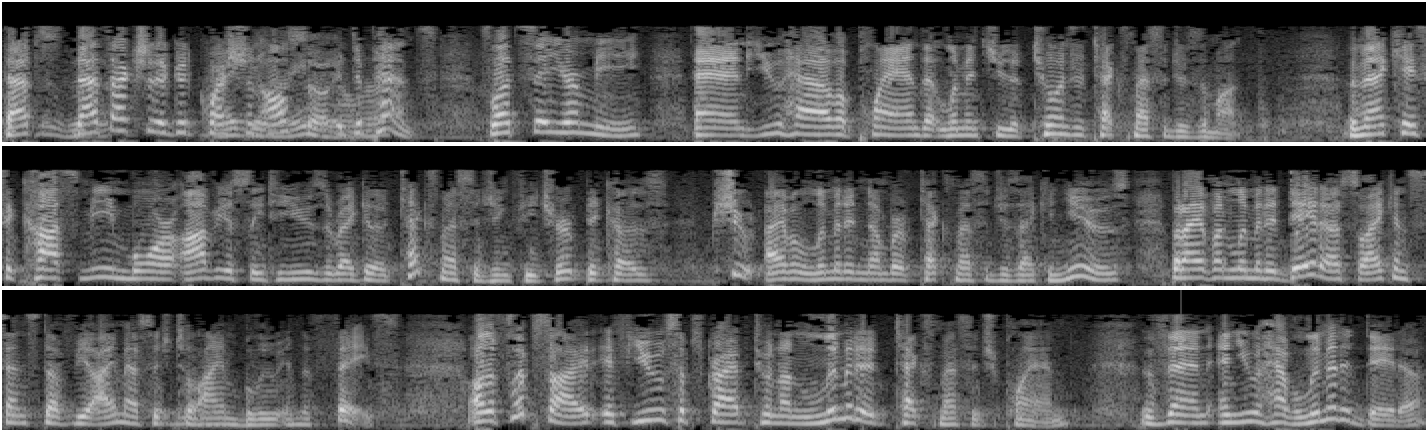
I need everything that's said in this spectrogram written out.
that's that's actually a good question. Also, it depends. So let's say you're me and you have a plan that limits you to 200 text messages a month. In that case, it costs me more, obviously, to use the regular text messaging feature because, shoot, I have a limited number of text messages I can use, but I have unlimited data, so I can send stuff via iMessage till I am blue in the face. On the flip side, if you subscribe to an unlimited text message plan, then and you have limited data,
